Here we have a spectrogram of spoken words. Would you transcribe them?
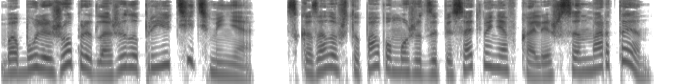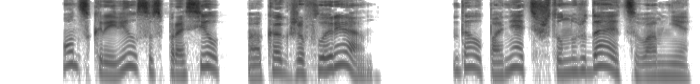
Бабуля Жо предложила приютить меня, сказала, что папа может записать меня в коллеж Сен-Мартен. Он скривился, спросил, а как же Флориан? Дал понять, что нуждается во мне,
